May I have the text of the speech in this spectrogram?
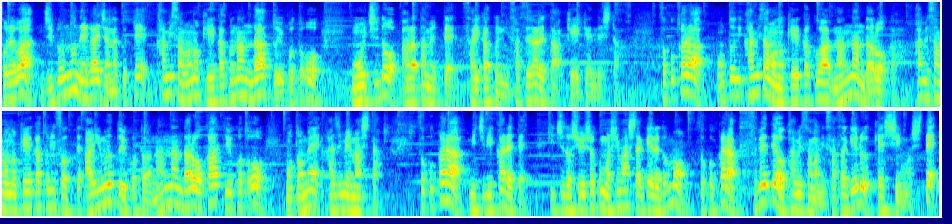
それは自分の願いじゃなくて神様の計画なんだということをもう一度改めて再確認させられた経験でした。そこから本当に神様の計画は何なんだろうか？神様の計画に沿って歩むということは何なんだろうか？ということを求め始めました。そこから導かれて一度就職もしましたけれどもそこから全てを神様に捧げる決心をして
